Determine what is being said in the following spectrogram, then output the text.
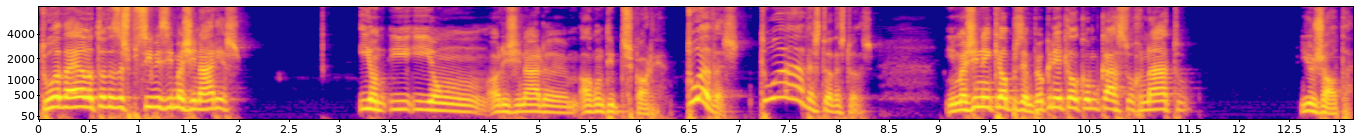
toda ela, todas as possíveis imaginárias, iam, iam originar uh, algum tipo de escória. Todas, todas, todas, todas. Imaginem que ele, por exemplo, eu queria que ele convocasse o Renato e o Jota.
